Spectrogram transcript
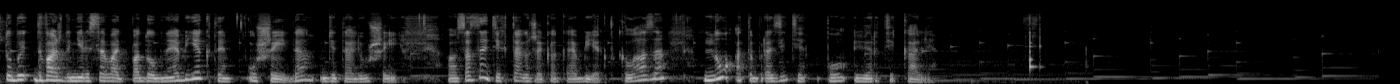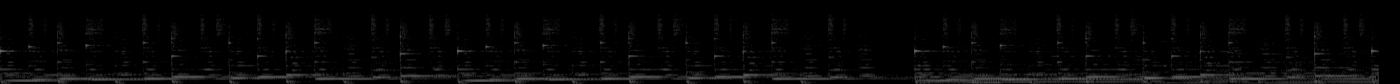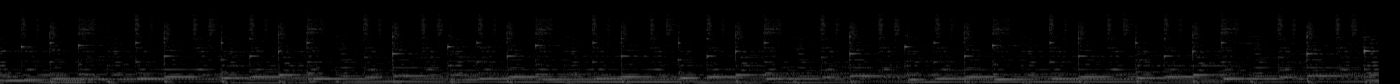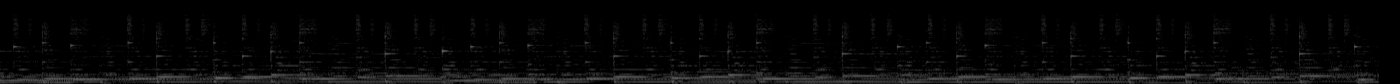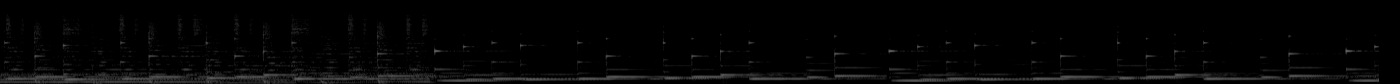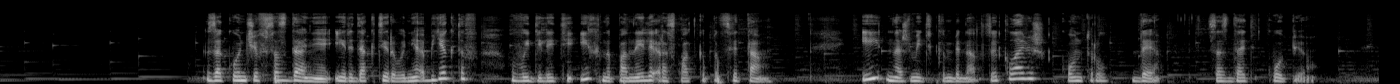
Чтобы дважды не рисовать подобные объекты, ушей, да, детали ушей, а, создайте их так же, как и объект глаза, но отобразите по вертикали. Закончив создание и редактирование объектов, выделите их на панели «Раскладка по цветам» и нажмите комбинацию клавиш Ctrl-D «Создать копию».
